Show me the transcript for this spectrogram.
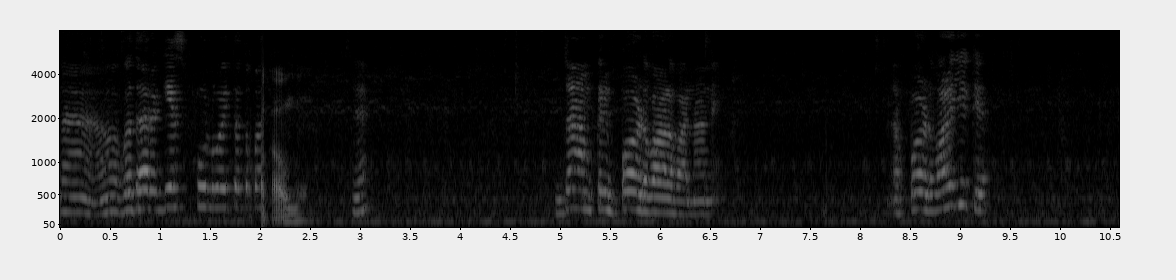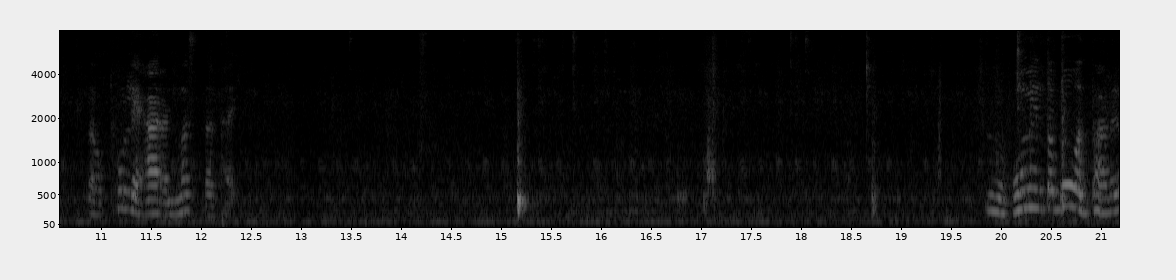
ના વધારે ગેસ ફૂલ હોય તો તો પછી- આવું મેં હે? જામ કરીને પડ વાળવાના ને. આ પડ વાળીએ કે, તો ફૂલે હારણ મસ્ત થાય. ભૂમિ તો બહુ જ ભાવે.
